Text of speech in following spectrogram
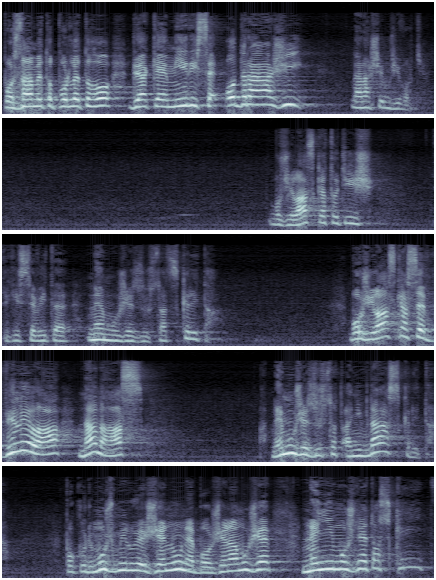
Poznáme to podle toho, do jaké míry se odráží na našem životě. Boží láska totiž, jak jistě víte, nemůže zůstat skrytá. Boží láska se vylila na nás a nemůže zůstat ani v nás skrytá. Pokud muž miluje ženu nebo žena muže, není možné to skrýt.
